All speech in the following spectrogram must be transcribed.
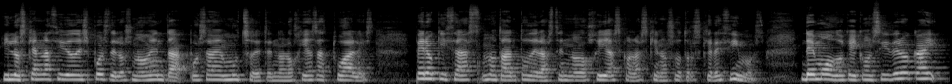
Y los que han nacido después de los 90 pues saben mucho de tecnologías actuales, pero quizás no tanto de las tecnologías con las que nosotros crecimos. De modo que considero que hay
